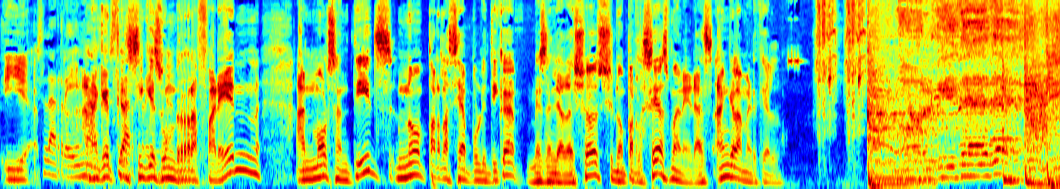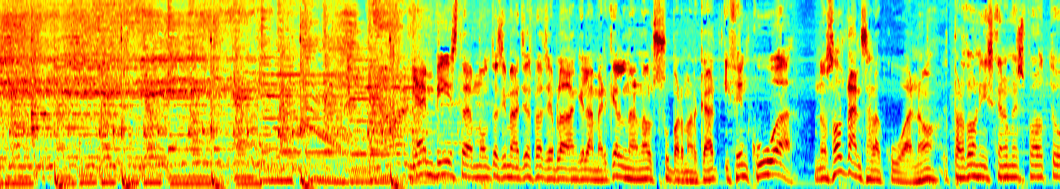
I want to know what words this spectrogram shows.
i És la reina, en aquest és la cas sí que és un referent en molts sentits, no per la seva política, més enllà d'això, sinó per les seves maneres. Angela Merkel. Ja hem vist eh, moltes imatges, per exemple, d'Angela Merkel anant al supermercat i fent cua. No saltant-se la cua, no? Perdoni, és que només porto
